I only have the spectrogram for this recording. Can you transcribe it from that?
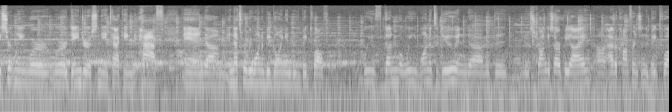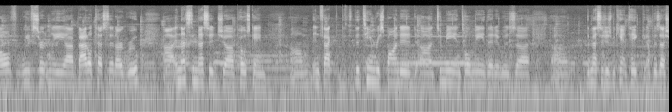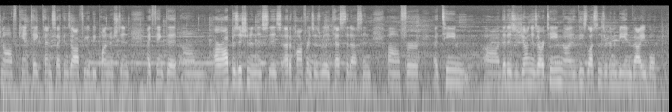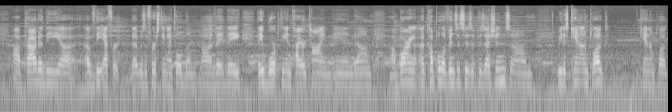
we certainly were, were dangerous in the attacking half, and, um, and that's where we want to be going into the Big 12. We've done what we wanted to do, and uh, with the, the, strongest RPI uh, out of conference in the Big 12, we've certainly uh, battle tested our group, uh, and that's the message uh, post game. Um, in fact, the team responded uh, to me and told me that it was the message is we can't take a possession off, can't take 10 seconds off, or you'll be punished. And I think that um, our opposition in this is at a conference has really tested us. And uh, for a team uh, that is as young as our team, uh, these lessons are going to be invaluable. Uh, proud of the uh, of the effort. That was the first thing I told them. Uh, they, they they worked the entire time, and um, uh, barring a couple of instances of possessions, um, we just can't unplug. We can't unplug.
